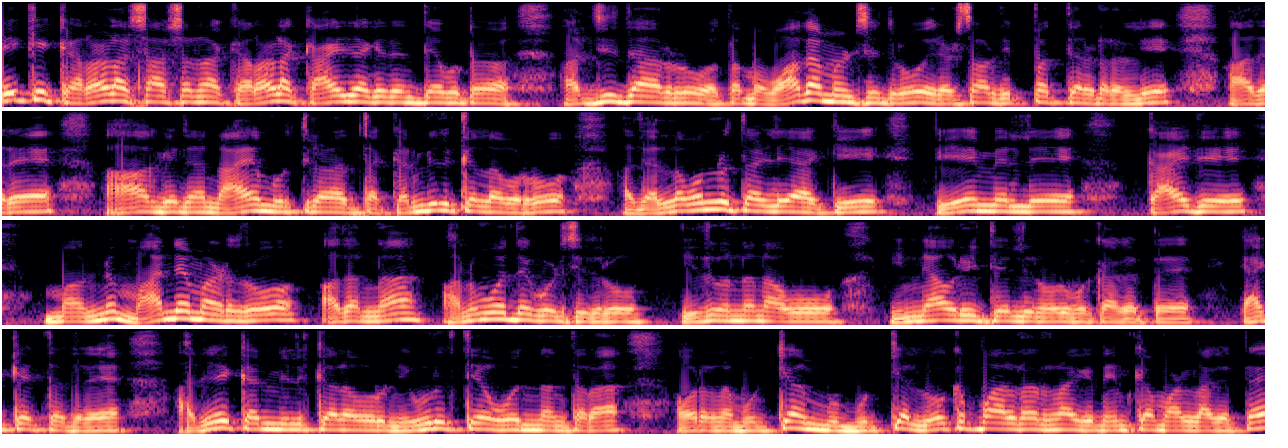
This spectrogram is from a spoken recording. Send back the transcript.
ಏಕೆ ಕರಾಳ ಶಾಸನ, ಕರಾಳ ಕಾಯ್ದೆ ಆಗಿದೆ ಅಂತ ಹೇಳ್ಬಿಟ್ಟು ಅರ್ಜಿದಾರರು ತಮ್ಮ ವಾದ ಮಂಡಿಸಿದ್ರು ಎರಡು ಸಾವಿರದ ಇಪ್ಪತ್ತೆರಡರಲ್ಲಿ. ಆದರೆ ಆಗಿನ ನ್ಯಾಯಮೂರ್ತಿಗಳಾದಂಥ ಕನ್ವಿಲ್ಕರ್ ಅವರು ಅದೆಲ್ಲವನ್ನು ತಳ್ಳಿ ಹಾಕಿ ಪಿ ಎಂ ಎಲ್ ಎ ಕಾಯ್ದೆ ಮಾನ್ಯ ಮಾಡಿದ್ರು, ಅದನ್ನು ಅನುಮೋದನೆಗೊಳಿಸಿದರು. ಇದನ್ನು ನಾವು ಇನ್ಯಾವ ರೀತಿಯಲ್ಲಿ ನೋಡಬೇಕಾಗತ್ತೆ? ಯಾಕೆಂತಂದರೆ ಅದೇ ಕನ್ವಿಲ್ ಮಿಲ್ಕಲ್ ಅವರು ನಿವೃತ್ತಿ ಹೋದ ನಂತರ ಅವರನ್ನು ಮುಖ್ಯ ಮುಖ್ಯ ಲೋಕಪಾಲರನ್ನಾಗಿ ನೇಮಕ ಮಾಡಲಾಗುತ್ತೆ.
